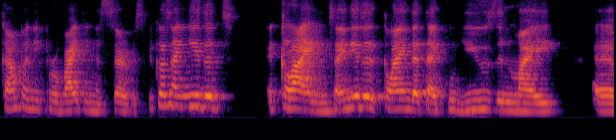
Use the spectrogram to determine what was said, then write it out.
company providing a service because I needed a client. I needed a client that I could use in my uh,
